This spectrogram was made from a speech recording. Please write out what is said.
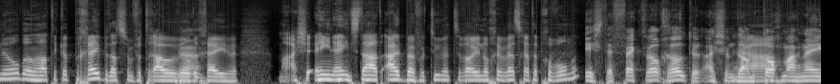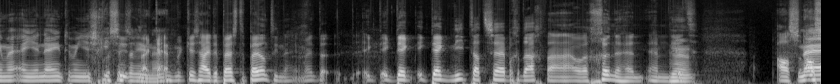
dan had ik het begrepen dat ze hem vertrouwen Ja. wilden geven. Maar als je 1-1 staat uit bij Fortuna, terwijl je nog geen wedstrijd hebt gewonnen. Is het effect wel groter als je hem dan toch mag nemen en je neemt hem en je schiet hem erin. Kennelijk is hij de beste penalty nemen. Ik, ik, denk, ik denk niet dat ze hebben gedacht, nou, we gunnen hem, hem dit. Als, Nee, als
